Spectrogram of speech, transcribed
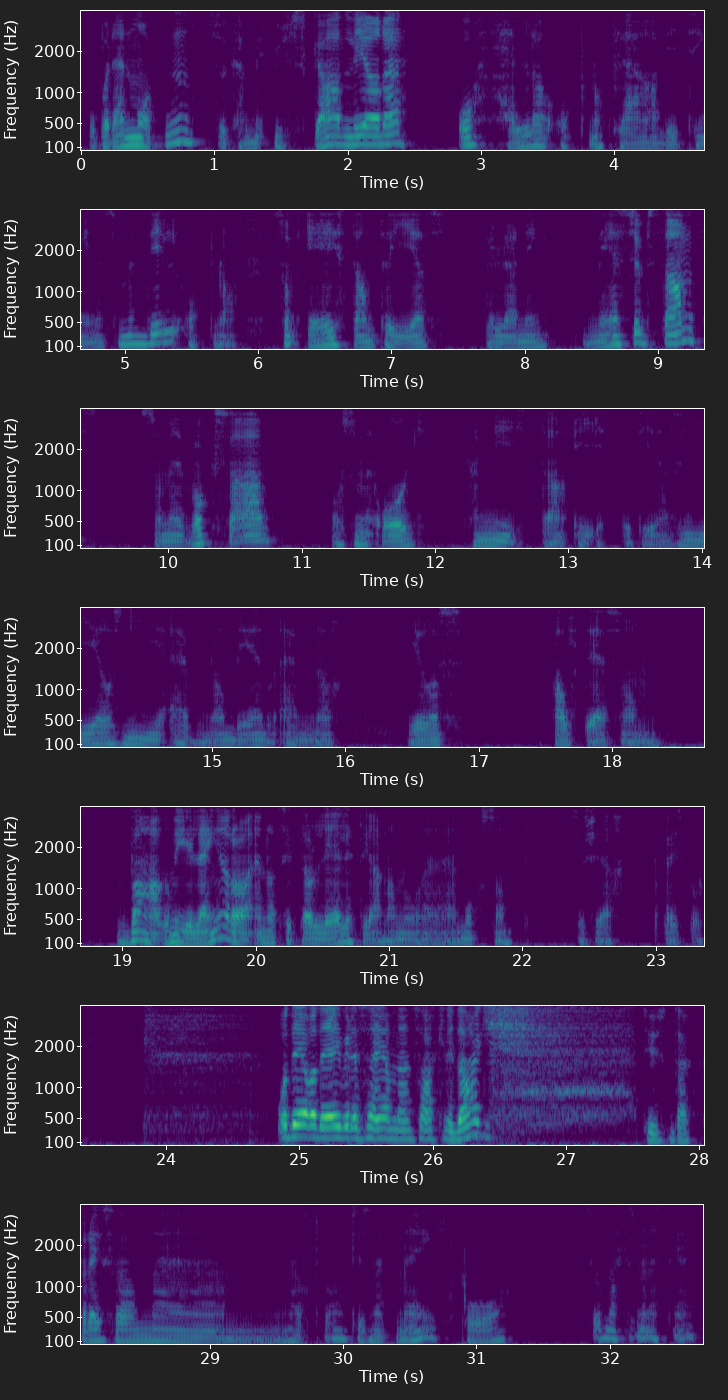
og på den måten så kan vi uskadeliggjøre det og heller oppnå flere av de tingene som vi vil oppnå, som er i stand til å gi oss belønning med substans som vi vokser av, og som vi òg kan nyte i ettertid. Altså gir oss nye evner, bedre evner, gir oss alt det som varer mye lenger da, enn å sitte og le litt av noe morsomt som skjer på Facebook. Og det var det jeg ville si om den saken i dag. Tusen takk for deg som eh, hørte på. Tusen takk for meg, og så snakkes vi neste gang.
